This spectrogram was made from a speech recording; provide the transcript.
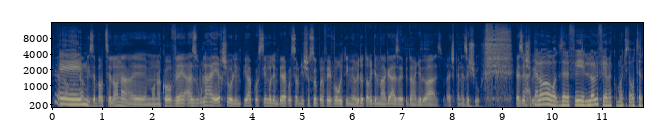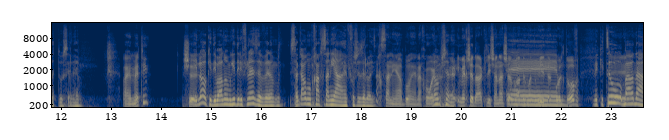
כן, אה, לא, מכבי זה ברצלונה, אה, מונקו, ואז אולי איכשהו אולימפיאקוס, אם אולימפיאקוס ירגישו סופר פייבוריטים, יורידו את הרגל מהגז, פתאום יגידו, אה, אז אולי יש כאן איזשהו, איזשהו אתה לא, זה לפי, לא לפי המקומות שאתה רוצה לטוס אליהם. האמת היא, ש... כי לא, כי דיברנו עם גידי לפני זה, וסגרנו לך אכסניה איפה שזה לא יהיה. צריך אכסניה, בואי, אנחנו לא משנה. עם איך שדאגת לי שנה שעברה אה, במדריד, הכל טוב. בקיצור, אה, ברדה,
